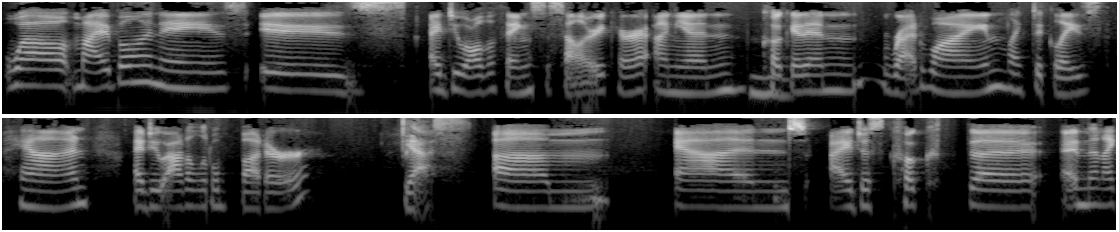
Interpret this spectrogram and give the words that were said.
well, my bolognese is I do all the things, the celery, carrot, onion, mm-hmm. cook it in red wine, like deglaze the pan. I do add a little butter. yes. um and i just cook the and then i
